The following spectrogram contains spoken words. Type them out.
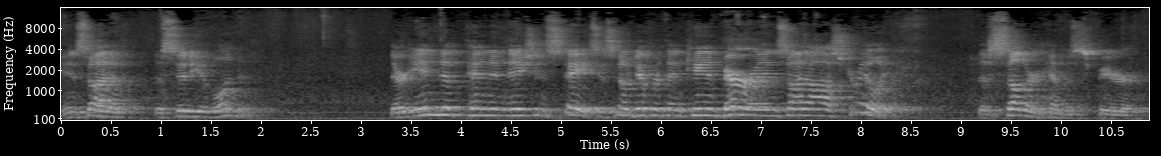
inside of the city of London. They're independent nation states. It's no different than Canberra inside Australia, the southern hemisphere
